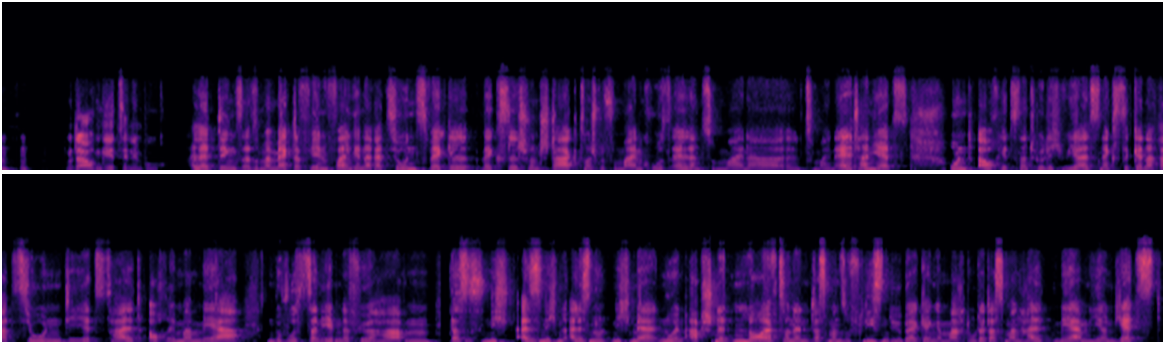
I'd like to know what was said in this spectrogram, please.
und darum geht es in dem Buch. Allerdings, also man merkt auf jeden Fall einen Generationswechsel schon stark, zum Beispiel von meinen Großeltern zu, meiner, äh, zu meinen Eltern jetzt und auch jetzt natürlich wir als nächste Generation, die jetzt halt auch immer mehr ein Bewusstsein eben dafür haben, dass es nicht, also nicht alles nur, nicht mehr nur in Abschnitten läuft, sondern dass man so fließend Übergänge macht oder dass man halt mehr im Hier und Jetzt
